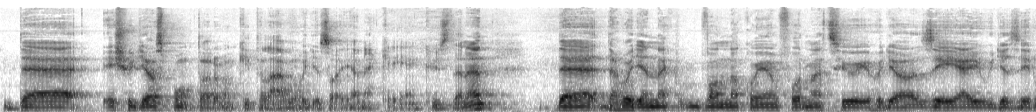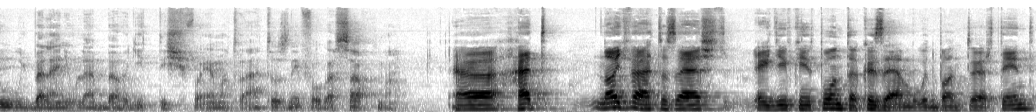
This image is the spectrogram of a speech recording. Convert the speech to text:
De, és ugye az pont arra van kitalálva, hogy az aljal ne kelljen küzdened, de, de hogy ennek vannak olyan formációi, hogy az AI úgy azért úgy belenyúl ebbe, hogy itt is folyamat változni fog a szakma. Uh, hát nagy változást egyébként pont a közelmúltban történt,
